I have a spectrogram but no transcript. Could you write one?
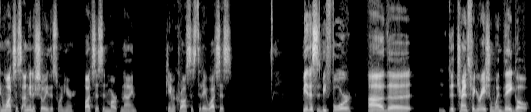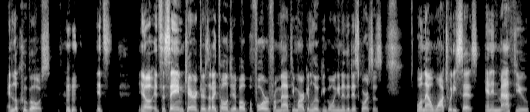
And watch this. I'm going to show you this one here. Watch this in Mark 9. Came across this today. Watch this. This is before uh, the the transfiguration when they go. And look who goes. it's you know, it's the same characters that I told you about before from Matthew, Mark, and Luke and going into the discourses. Well, now watch what he says. And in Matthew,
